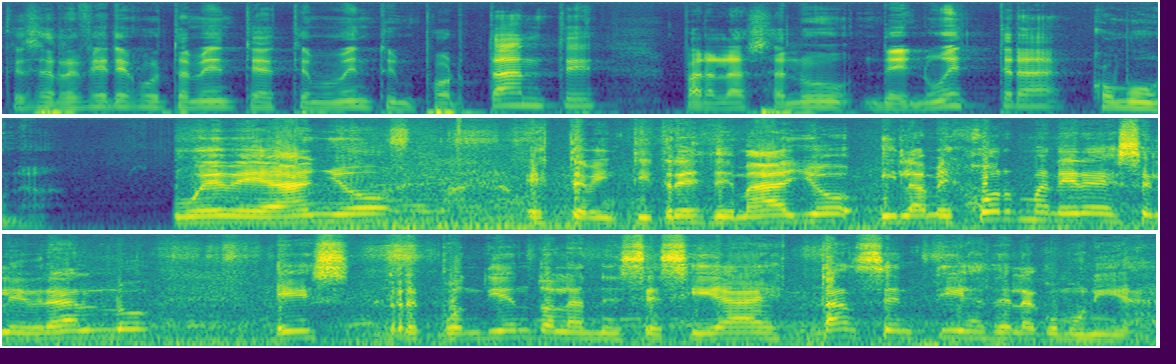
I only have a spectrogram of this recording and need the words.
que se refiere justamente a este momento importante para la salud de nuestra comuna. nueve años este 23 de mayo y la mejor manera de celebrarlo es respondiendo a las necesidades tan sentidas de la comunidad.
